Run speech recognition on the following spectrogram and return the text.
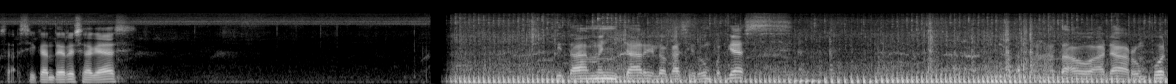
Saksikan terus ya guys. Kita mencari lokasi rumput guys. Mana tahu ada rumput.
